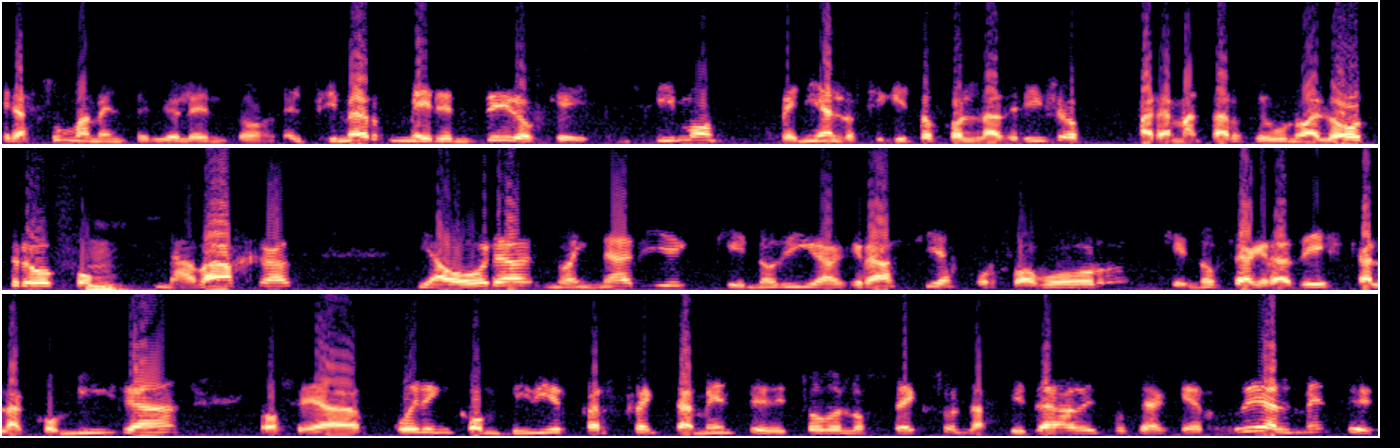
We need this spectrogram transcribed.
era sumamente violento. El primer merendero que hicimos, venían los chiquitos con ladrillos para matarse uno al otro, con mm. navajas, y ahora no hay nadie que no diga gracias, por favor, que no se agradezca la comida, o sea, pueden convivir perfectamente de todos los sexos, las edades, o sea que realmente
